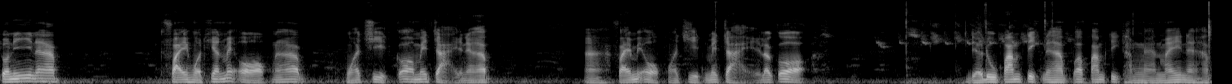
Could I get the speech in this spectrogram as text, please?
ตัวนี้นะครับ ไฟหัวเทียนไม่ออกนะครับ หัวฉีดก็ไม่จ่ายนะครับ อ่า ไฟไม่ออกหัวฉีดไม่จ่ายแล้วก็ เดี๋ยวดูปั๊มติ๊กนะครับ ว่าปั๊มติ๊กทำงานไหมนะครับ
